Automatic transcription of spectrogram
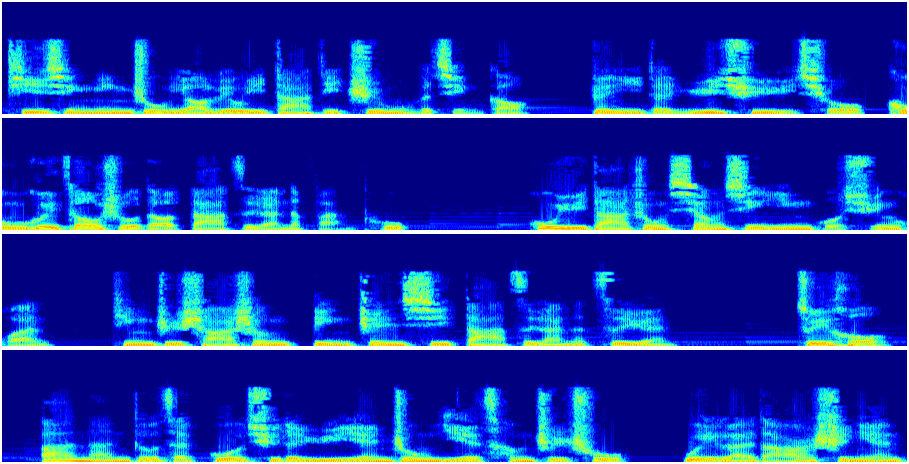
提醒民众要留意大地之母的警告：任意的予取予求，恐会遭受到大自然的反扑。呼吁大众相信因果循环，停止杀生，并珍惜大自然的资源。最后。阿南德在过去的预言中也曾指出，未来的二十年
